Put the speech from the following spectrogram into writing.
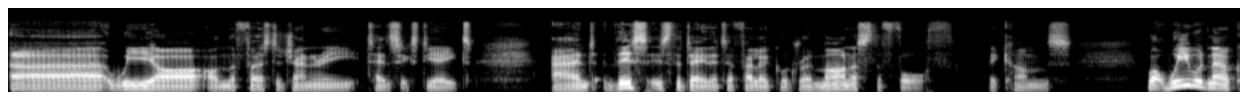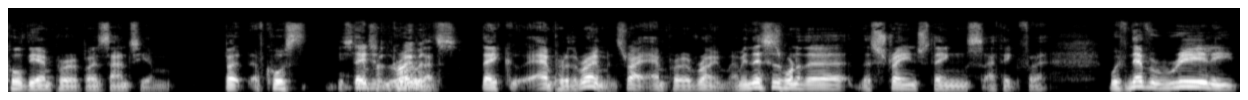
Uh, we are on the 1st of January, 1068. And this is the day that a fellow called Romanus IV becomes what we would now call the Emperor of Byzantium. But of course, He's they Emperor of didn't the call Romans. that. They Emperor of the Romans, right? Emperor of Rome. I mean, this is one of the the strange things I think for we've never really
